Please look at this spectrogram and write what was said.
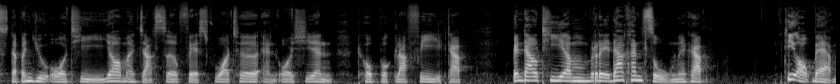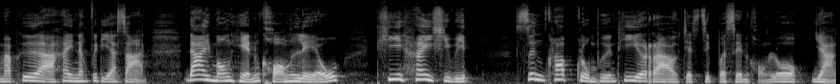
SWOT ย่อมาจาก Surface Water and Ocean Topography ครับ เป็นดาวเทียมเรดาร์ขั้นสูงนะครับ ที่ออกแบบมาเพื่อให้นักวิทยาศาสตร์ ได้มองเห็นของเหลว ที่ให้ชีวิต ซึ่งครอบคลุมพื้นที่ราว 70%ของโลกอย่าง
